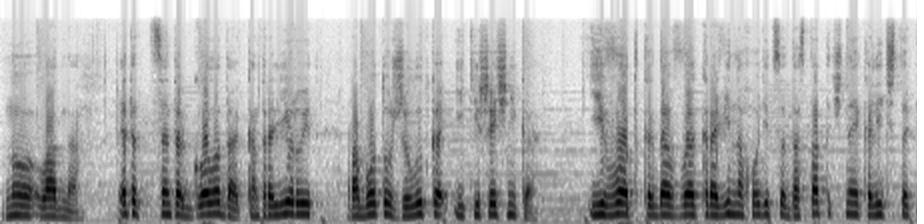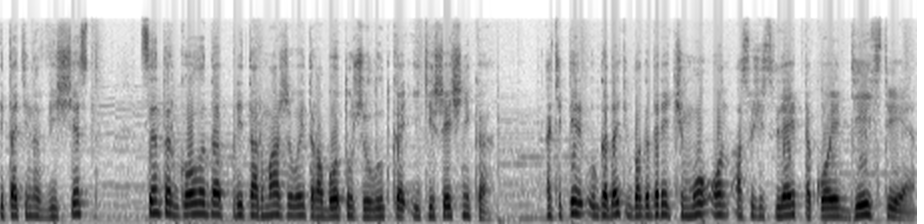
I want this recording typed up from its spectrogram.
Но ладно. Этот центр голода контролирует работу желудка и кишечника. И вот, когда в крови находится достаточное количество питательных веществ, Центр голода притормаживает работу желудка и кишечника. А теперь угадайте, благодаря чему он осуществляет такое действие.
